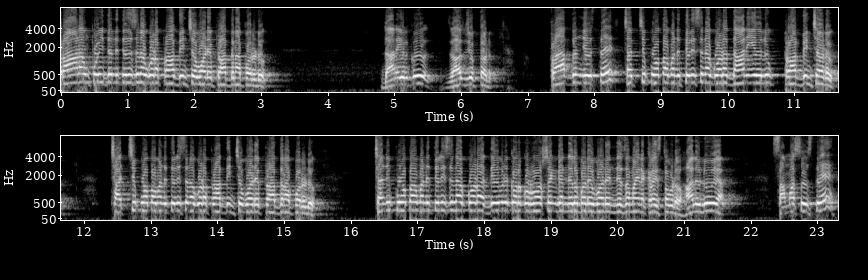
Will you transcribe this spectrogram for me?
ప్రాణం పోయిద్దని తెలిసినా కూడా ప్రార్థించేవాడే ప్రార్థనాపరుడు. దానియులకు రాజు చెప్తాడు ప్రార్థన చేస్తే చచ్చిపోతామని తెలిసినా కూడా దానియేలు ప్రార్థించాడు. చచ్చిపోతామని తెలిసినా కూడా ప్రార్థించేవాడే ప్రార్థనాపరుడు. చనిపోతామని తెలిసినా కూడా దేవుని కొరకు రోషంగా నిలబడేవాడే నిజమైన క్రైస్తవుడు. హాలూయ సమస్య వస్తే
